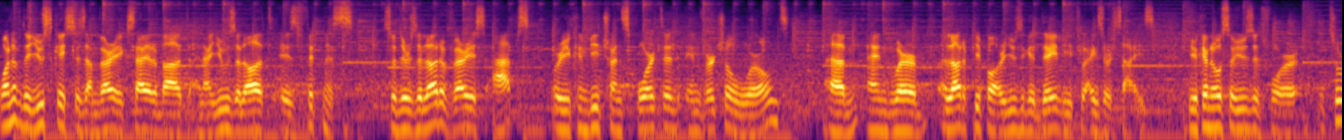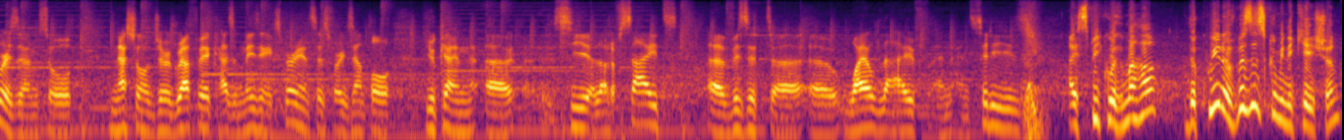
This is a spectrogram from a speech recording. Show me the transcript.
One of the use cases I'm very excited about and I use a lot is fitness. So there's a lot of various apps where you can be transported in virtual worlds um, and where a lot of people are using it daily to exercise. You can also use it for tourism. So National Geographic has amazing experiences. For example, you can uh, see a lot of sites, uh, visit uh, uh wildlife and, and cities. I speak with Maha, the queen of business communication,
